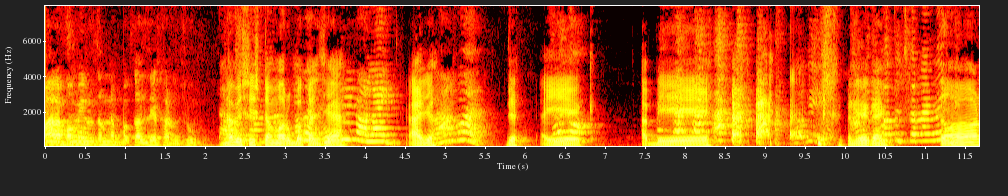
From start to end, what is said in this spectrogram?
મારા મમ્મીનું તમને બકલ દેખાડું છું. નવી સિસ્ટમ વાળું બકલ છે. જો આ એક આ બે અને એક આ બધું જ કરવાનું હોય. ત્રણ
